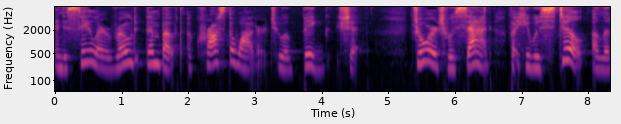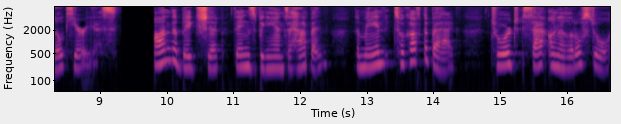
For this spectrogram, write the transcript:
and a sailor rowed them both across the water to a big ship. George was sad, but he was still a little curious. On the big ship, things began to happen. The man took off the bag. George sat on a little stool,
